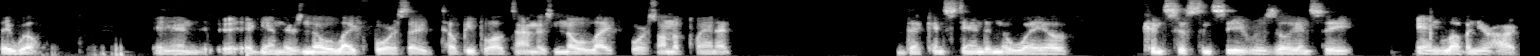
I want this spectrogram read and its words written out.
they will. And uh, again, there's no life force. I tell people all the time, there's no life force on the planet that can stand in the way of consistency, resiliency, and love in your heart.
